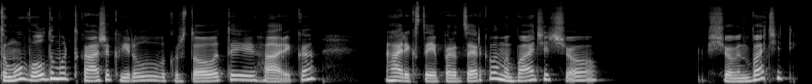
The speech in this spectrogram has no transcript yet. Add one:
Тому Волдеморт каже Квірлу використовувати Гаріка. Гарік стає перед дзеркалом і бачить, що. Що він бачить?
